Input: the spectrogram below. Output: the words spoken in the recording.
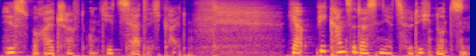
Hilfsbereitschaft und die Zärtlichkeit. Ja, wie kannst du das denn jetzt für dich nutzen?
